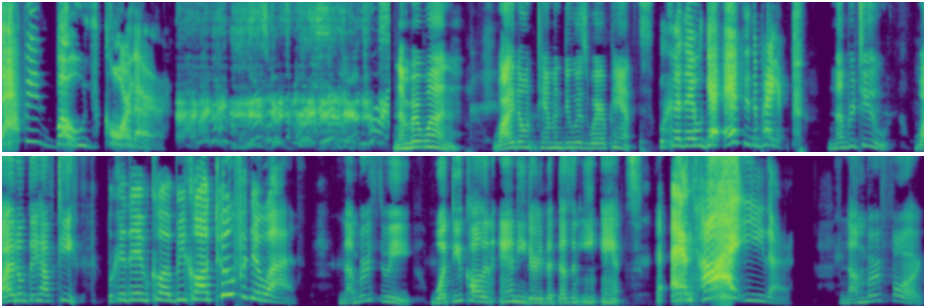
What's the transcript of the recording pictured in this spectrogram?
laughing bows corner. great, man. That's right. Number one, why don't Tamanduas wear pants? Because they will get ants in the pants. Number two, Why don't they have teeth? Because they could be called toothless. Number three. What do you call an anteater that doesn't eat ants? The anti-eater. Number four.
